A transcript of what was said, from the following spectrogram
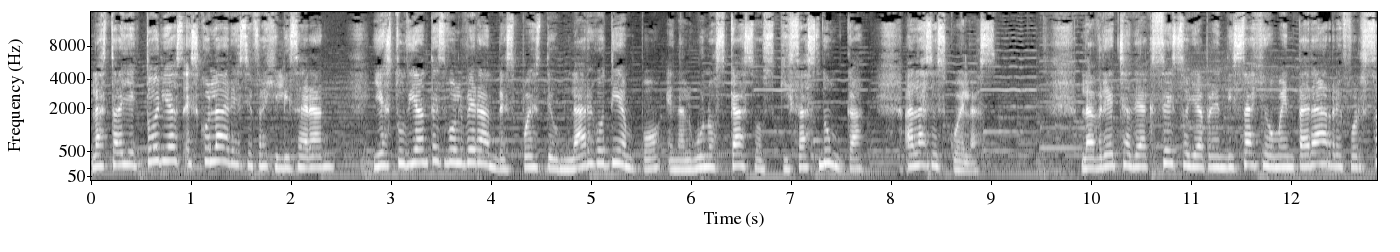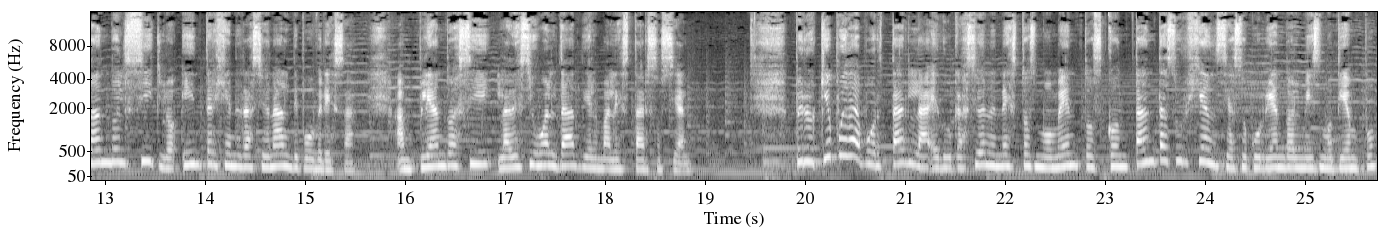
Las trayectorias escolares se fragilizarán y estudiantes volverán después de un largo tiempo, en algunos casos quizás nunca, a las escuelas. La brecha de acceso y aprendizaje aumentará reforzando el ciclo intergeneracional de pobreza, ampliando así la desigualdad y el malestar social. Pero ¿qué puede aportar la educación en estos momentos con tantas urgencias ocurriendo al mismo tiempo?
